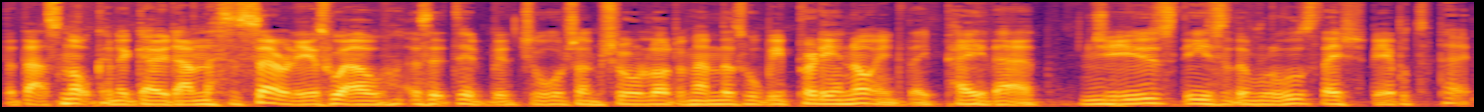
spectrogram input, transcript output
But that's not going to go down necessarily as well as it did with George. I'm sure a lot of members will be pretty annoyed. They pay their hmm. dues. These are the rules. They should be able to pick.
